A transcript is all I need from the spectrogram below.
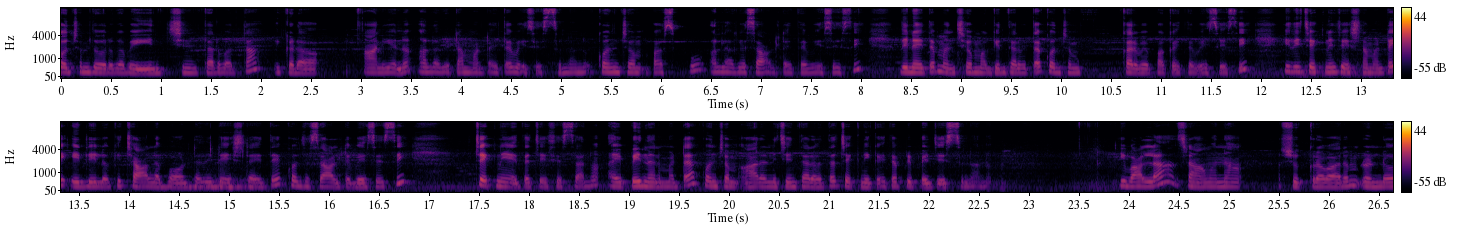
కొంచెం దూరగా వేయించిన తర్వాత ఇక్కడ ఆనియన్ అలాగే టమాటా అయితే వేసేస్తున్నాను. కొంచెం పసుపు అలాగే సాల్ట్ అయితే వేసేసి దీని అయితే మంచిగా మగ్గిన తర్వాత కొంచెం కరివేపాకు అయితే వేసేసి ఇది చట్నీ చేసినామంటే ఇడ్లీలోకి చాలా బాగుంటుంది టేస్ట్ అయితే. కొంచెం సాల్ట్ వేసేసి చట్నీ అయితే చేసేస్తాను. అయిపోయిందనమాట కొంచెం ఆరనిచ్చిన తర్వాత చట్నీకి అయితే ప్రిపేర్ చేస్తున్నాను. ఇవాళ శ్రావణ శుక్రవారం రెండవ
